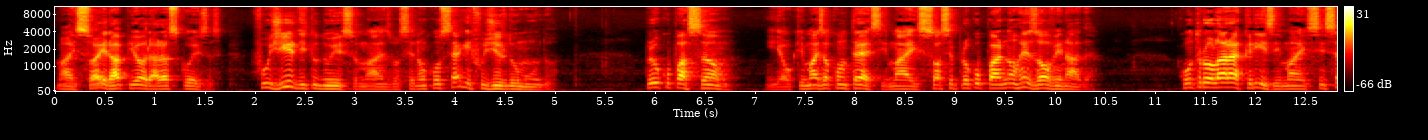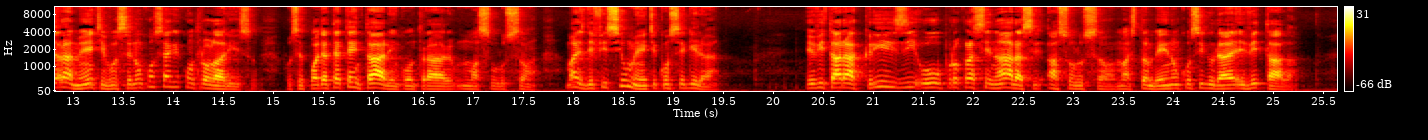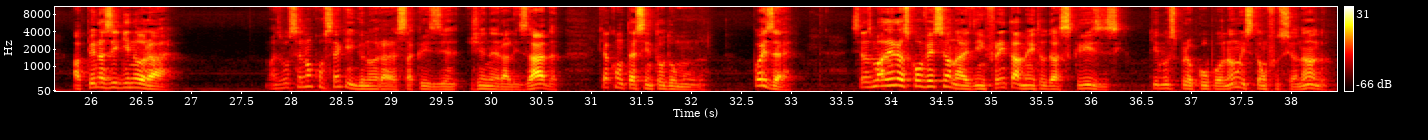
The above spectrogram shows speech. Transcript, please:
mas só irá piorar as coisas. Fugir de tudo isso, mas você não consegue fugir do mundo. Preocupação, e é o que mais acontece, mas só se preocupar não resolve nada controlar a crise, mas sinceramente você não consegue controlar isso. Você pode até tentar encontrar uma solução, mas dificilmente conseguirá. Evitar a crise ou procrastinar a, solução, mas também não conseguirá evitá-la. Apenas ignorar. Mas você não consegue ignorar essa crise generalizada que acontece em todo o mundo. Pois é, se as maneiras convencionais de enfrentamento das crises que nos preocupam não estão funcionando,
